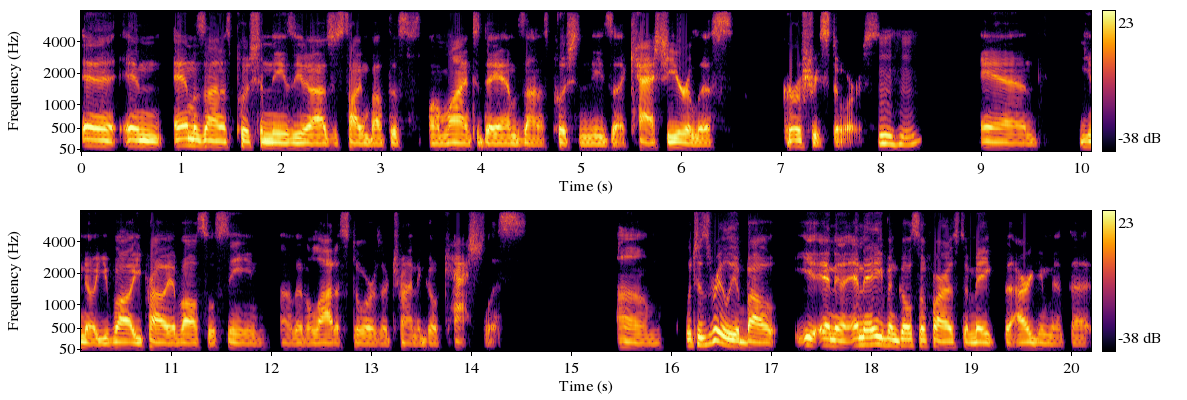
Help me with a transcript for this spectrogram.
And, and, Amazon is pushing these. You know, I was just talking about this online today. Amazon is pushing these uh, cashierless grocery stores, mm-hmm. and you know, you've all you probably have also seen uh, that a lot of stores are trying to go cashless, um, which is really about and and they even go so far as to make the argument that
